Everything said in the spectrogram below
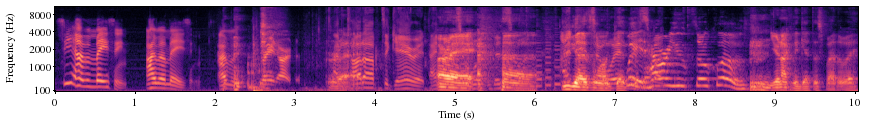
see, I'm amazing. I'm amazing. I'm a great artist. I'm caught up to Garrett. I All need right. to win this Uh, one. I you need guys to won't win get wait, this how one. are you so close? You're not gonna get this, by the way.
